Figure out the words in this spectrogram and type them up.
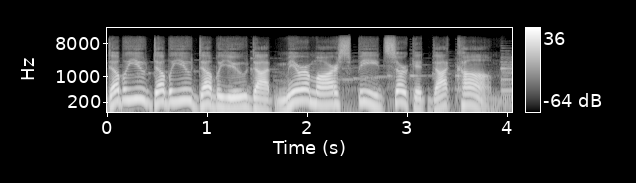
www.miramarspeedcircuit.com.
